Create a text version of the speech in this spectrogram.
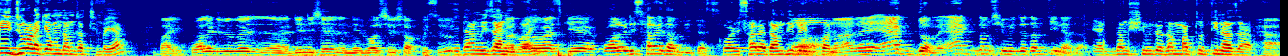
এই জোড়াটা কেমন দাম যাচ্ছেন ভাইয়া? ভাই কোয়ালিটির উপরে জিনিসের নির্ভরশীল সবকিছু। এটা আমি জানি ভাই। আজকে কোয়ালিটি ছাড়াই দাম দিতেছে। করে সারে দাম দিবেন কোন? মানে একদম একদম সীমিত দাম তিন হাজার। একদম সীমিত দাম মাত্র তিন হাজার। হ্যাঁ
